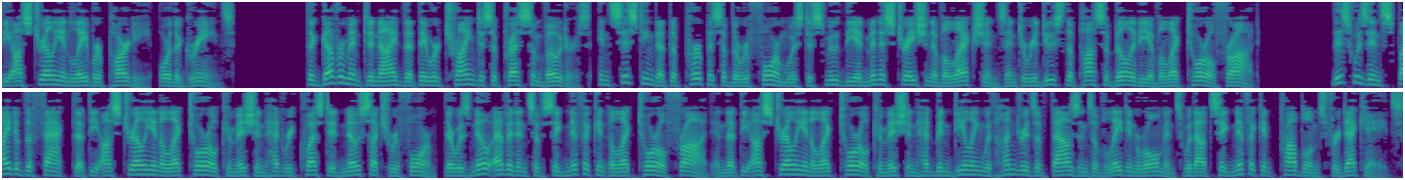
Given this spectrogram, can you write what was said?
the Australian Labor Party, or the Greens. The government denied that they were trying to suppress some voters, insisting that the purpose of the reform was to smooth the administration of elections and to reduce the possibility of electoral fraud. This was in spite of the fact that the Australian Electoral Commission had requested no such reform, there was no evidence of significant electoral fraud and that the Australian Electoral Commission had been dealing with hundreds of thousands of late enrolments without significant problems for decades.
